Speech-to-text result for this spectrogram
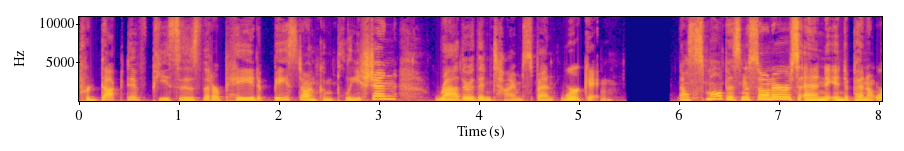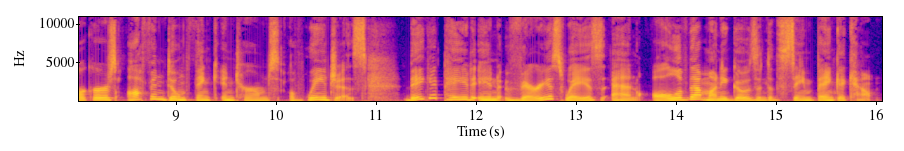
productive pieces that are paid based on completion rather than time spent working. Now, small business owners and independent workers often don't think in terms of wages. They get paid in various ways, and all of that money goes into the same bank account.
